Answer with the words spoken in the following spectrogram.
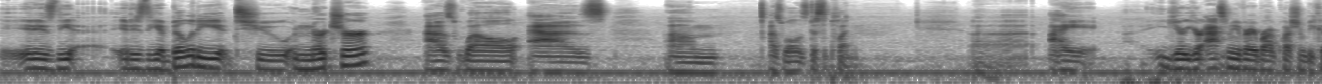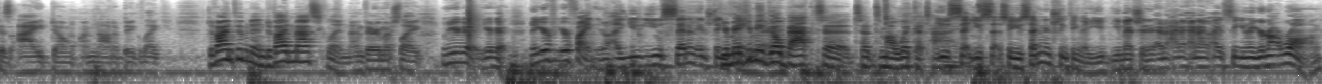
It is the it is the ability to nurture as well as um, as well as discipline. Uh, I you're you're asking me a very broad question because I don't I'm not a big like divine feminine, divine masculine. I'm very much like No, you're good. You're good. No, you're you're fine. You know, you you said an interesting. you're making thing me there. go back to, to, to my Wicca time. You said you said so. You said an interesting thing there. You, you mentioned it, and, and, and I, I say you know you're not wrong.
